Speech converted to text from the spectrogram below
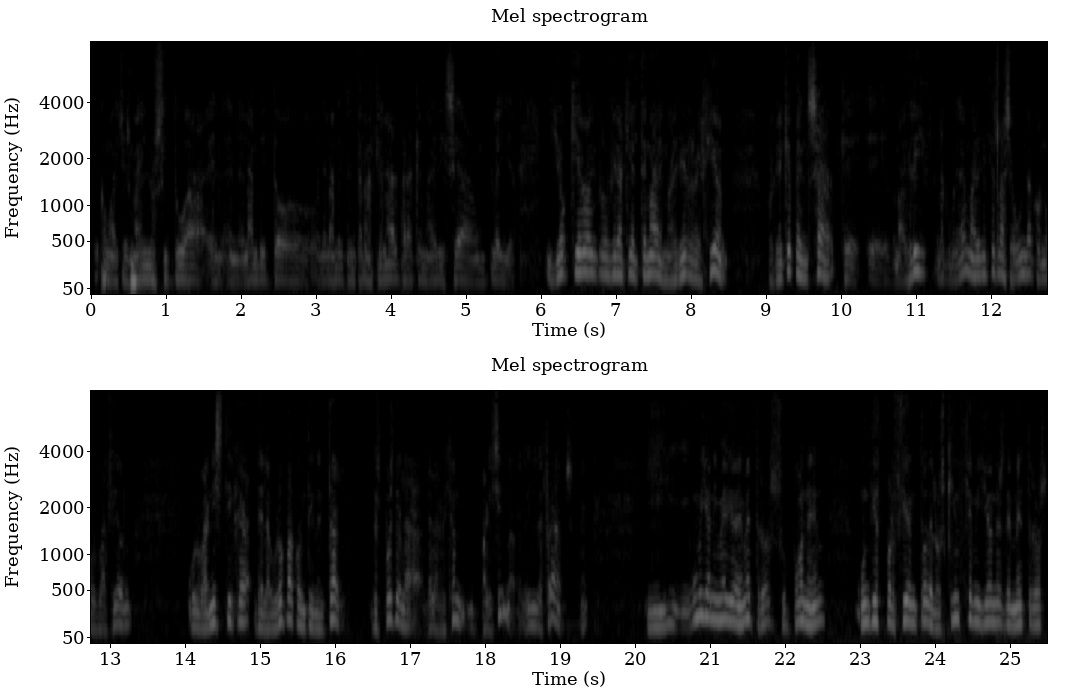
que, como ha dicho Ismael, nos sitúa en, el ámbito, en el ámbito internacional para que Madrid sea un player. Y yo quiero introducir aquí el tema de Madrid región, porque hay que pensar que eh, Madrid, la Comunidad de Madrid, es la segunda conurbación urbanística de la Europa continental, después de la, de la región parisina, de l'Île de France. Y un millón y medio de metros suponen un 10% de los 15 millones de metros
